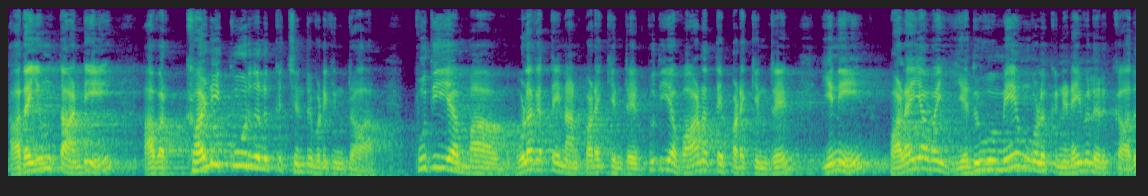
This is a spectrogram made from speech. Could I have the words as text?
அதையும் தாண்டி அவர் களி கூறுதலுக்கு சென்று விடுகின்றார். புதிய ம உலகத்தை நான் படைக்கின்றேன் புதிய வானத்தை படைக்கின்றேன். இனி பழையவை எதுவுமே உங்களுக்கு நினைவில் இருக்காது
